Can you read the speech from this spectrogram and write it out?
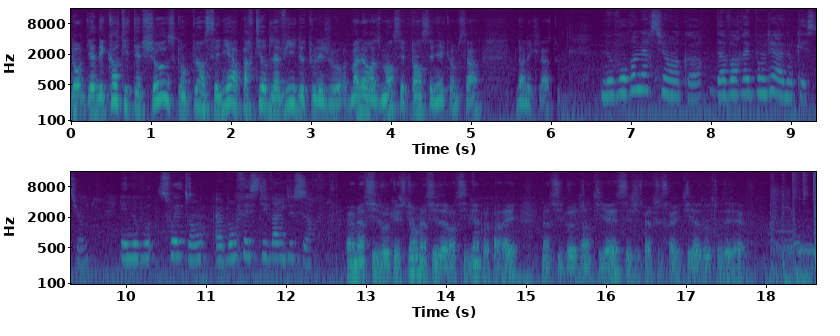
Donc il y a des quantités de choses qu'on peut enseigner à partir de la vie de tous les jours. Malheureusement, ce n'est pas enseigné comme ça dans les classes. Nous vous remercions encore d'avoir répondu à nos questions et nous vous souhaitons un bon festival du surf. Ben, merci de vos questions, merci d'avoir si bien préparé, merci de votre gentillesse et j'espère que ce sera utile à d'autres élèves.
